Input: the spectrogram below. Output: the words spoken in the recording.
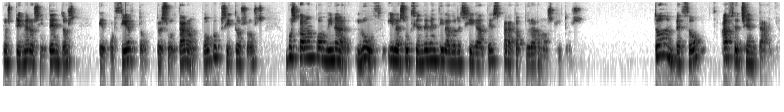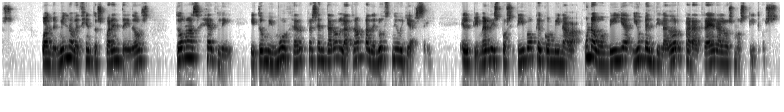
Los primeros intentos que por cierto resultaron poco exitosos, buscaban combinar luz y la succión de ventiladores gigantes para capturar mosquitos. Todo empezó hace 80 años, cuando en 1942 Thomas Headley y Tommy Mulher presentaron la trampa de luz New Jersey, el primer dispositivo que combinaba una bombilla y un ventilador para atraer a los mosquitos.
